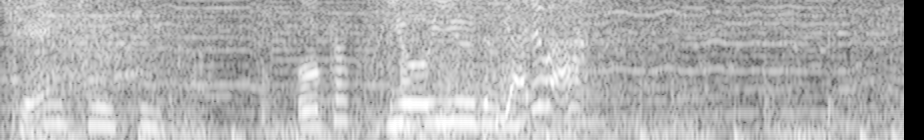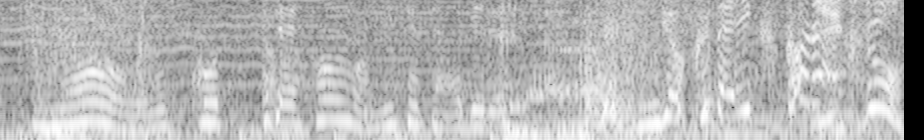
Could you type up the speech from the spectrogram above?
研究成果お貸しし余裕だなやるわ。もう怒った手本を見せてあげる。全力で行くから。行くぞ。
